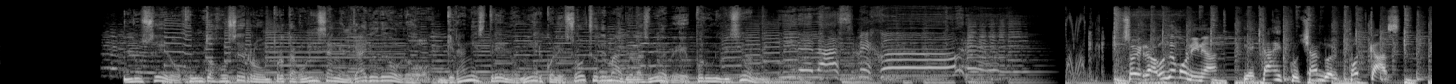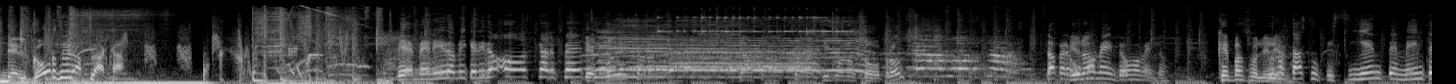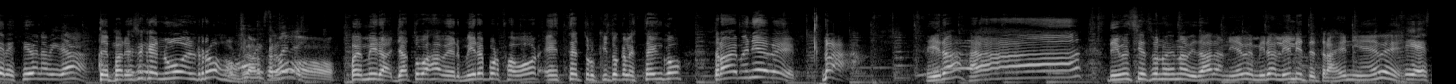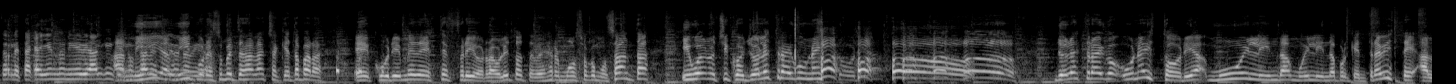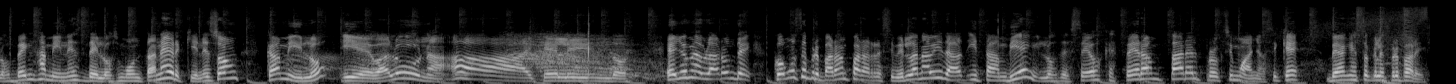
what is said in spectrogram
Lucero junto a José Ron protagonizan El Gallo de Oro. Gran estreno miércoles 8 de mayo a las 9 por Univisión. Y de las mejores. Soy Raúl de Molina y estás escuchando el podcast del Gordo y la Flaca. Bienvenido, mi querido Oscar Petty. Después de estar, ya está Oscar aquí con nosotros. No, pero Mira. un momento, un momento. ¿Qué pasó, Tú no Lilian? estás suficientemente vestido de Navidad. ¿Te parece que no el rojo? claro que no. Pues mira, ya tú vas a ver. Mire, por favor, este truquito que les tengo. ¡Tráeme nieve! ¡Da! Mira, ah, dime si eso no es Navidad, la nieve. Mira, Lili, te traje nieve. Sí, esto le está cayendo nieve a alguien que A no mí, está a vestido de mí, por eso me traje la chaqueta para eh, cubrirme de este frío. Raulito, te ves hermoso como santa. Y bueno, chicos, yo les traigo una historia. yo les traigo una historia muy linda, muy linda, porque entrevisté a los benjamines de los Montaner, quienes son Camilo y Eva Luna. ¡Ay, qué lindo! Ellos me hablaron de cómo se preparan para recibir la Navidad y también los deseos que esperan para el próximo año. Así que vean esto que les preparé.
